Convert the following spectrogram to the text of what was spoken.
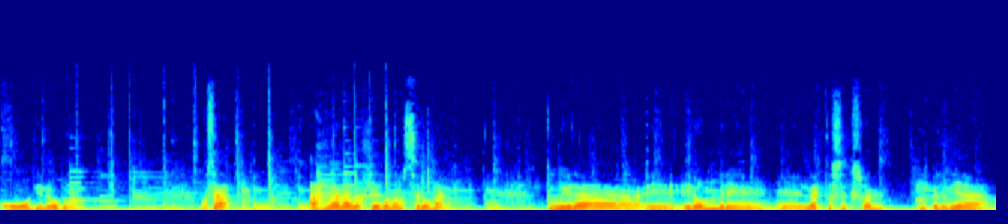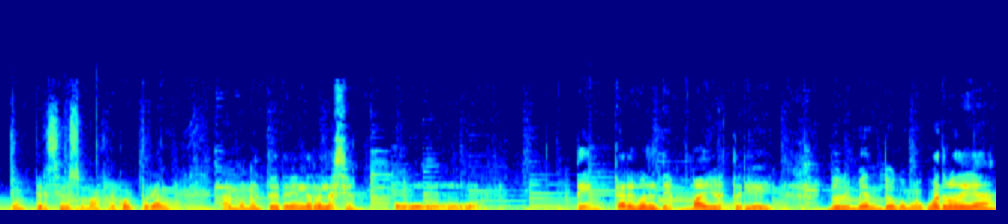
Oh, qué loco. O sea, haz la analogía con un ser humano. Tuviera eh, el hombre el acto sexual y perdiera un tercio de su masa corporal al momento de tener la relación. Oh, te encargo el desmayo, estaría ahí durmiendo como cuatro días,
